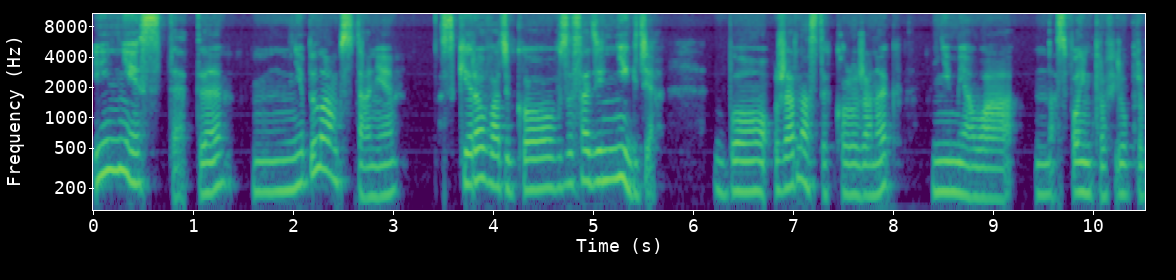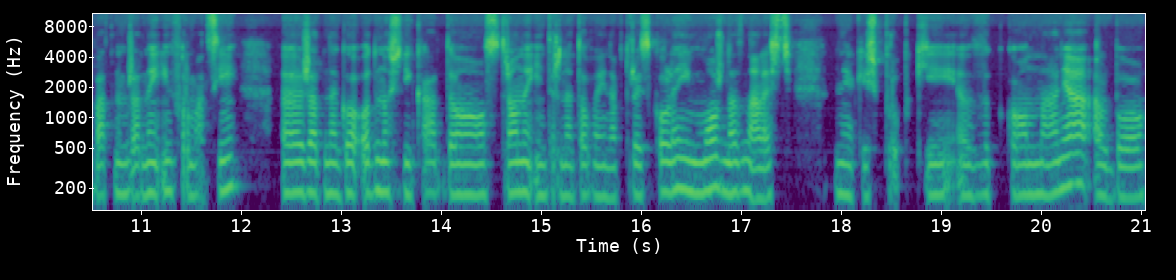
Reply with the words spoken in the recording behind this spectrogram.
I niestety nie byłam w stanie skierować go w zasadzie nigdzie, bo żadna z tych koleżanek nie miała na swoim profilu prywatnym żadnej informacji, żadnego odnośnika do strony internetowej, na której z kolei można znaleźć jakieś próbki wykonania albo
